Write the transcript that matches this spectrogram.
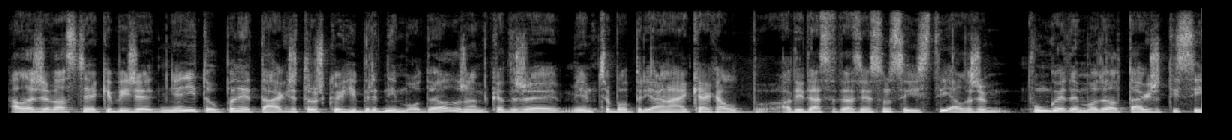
ale že vlastne keby, že není to úplne tak, že trošku je hybridný model, že napríklad, že neviem, čo bol pri Nikách alebo Adidas, teraz nie som si istý, ale že funguje ten model tak, že ty si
